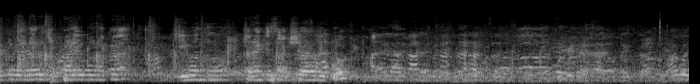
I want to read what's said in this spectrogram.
ದಯವಿಟ್ಟು ಎಲ್ಲರೂ ಚಪ್ಪಾಳೆ ಮೂಲಕ ಈ ಒಂದು ಕ್ಷಣಕ್ಕೆ ಸಾಕ್ಷಿಯಾಗಬೇಕು. ಹಲೋ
